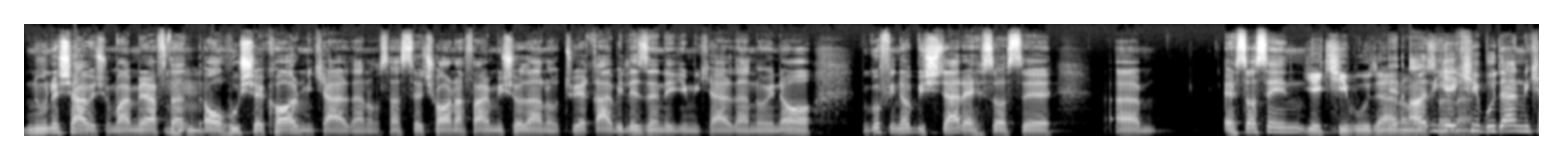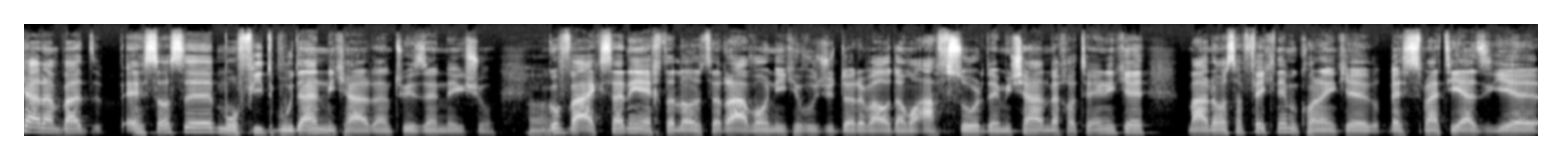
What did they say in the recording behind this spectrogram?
نون شبشون. من می‌رفتن آهو شکار می‌کردن و مثلا سه چهار نفر می‌شدن و توی قبیله زندگی می‌کردن و اینا. می‌گفت اینا بیشتر احساس احساس این یکی بودن آره، مثلا- یکی بودن می‌کردن و احساس مفید بودن می‌کردن توی زندگیشون. می‌گفت و اکثر این اختلالات روانی که وجود داره و آدم افسرده میشن به خاطر اینه که مردم مثلا فکر نمی‌کنن که قسمتی از یه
